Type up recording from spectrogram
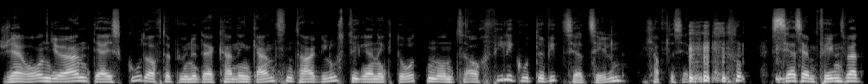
Jérôme Jörn, der ist gut auf der Bühne, der kann den ganzen Tag lustige Anekdoten und auch viele gute Witze erzählen. Ich habe das erlebt. sehr, sehr empfehlenswert.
